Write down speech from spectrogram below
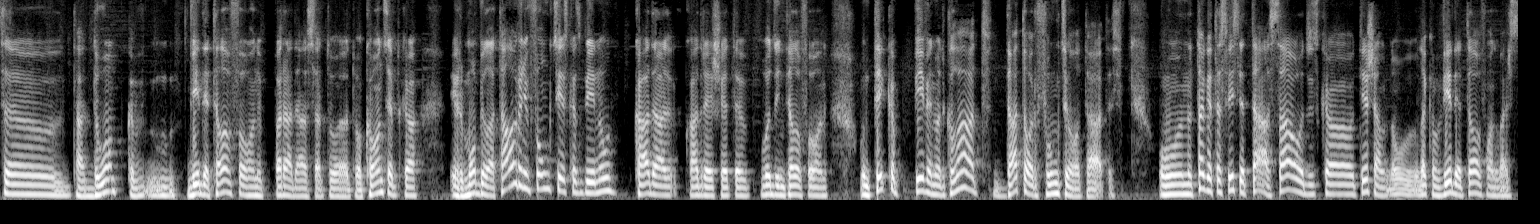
tā doma, ka viedie telefoni parādās ar to, to konceptu, ka ir mobilā tālruņa funkcijas, kas bija nu, kādā, kādreiz šie te podziņu telefoni, un tika pievienot klāt datoru funkcionalitātes. Un tagad tas viss ir tā saudzis, ka tiešām, nu, laikam, viedie telefoni vairs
